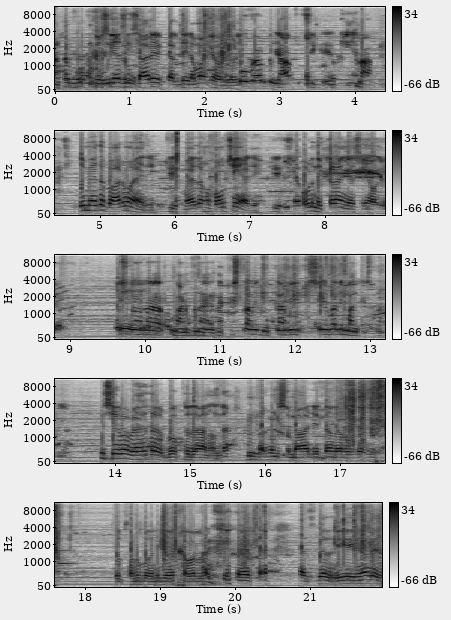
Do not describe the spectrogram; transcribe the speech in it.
ਮਤਲਬ ਤੁਸੀਂ ਅਸੀਂ ਸਾਰੇ ਕਰਦੇ ਰਵਾਂਗੇ ਹੌਲੀ ਹੌਲੀ। ਓਵਰਆਲ ਪੰਜਾਬ 'ਚ ਤੁਸੀਂ ਗਏ ਹੋ ਕੀ ਹਾਲਾਤ ਨੇ? ਜੀ ਮੈਂ ਤਾਂ ਬਾਹਰੋਂ ਆਇਆ ਜੀ। ਮੈਂ ਤਾਂ ਹੁਣ ਪਹੁੰਚੇ ਆ ਜੀ। ਹੁਣ ਨਿਕਲਾਂਗੇ ਅਸੀਂ ਹੌਲੀ ਹੌਲੀ। ਕਿਸ ਤਰ੍ਹਾਂ ਦਾ ਮਨ ਬਣਾਇਆ ਦਾ ਕਿਸ ਤਰ੍ਹਾਂ ਦੇ ਲੋਕਾਂ ਦੀ ਸੇਵਾ ਦੀ ਮੰਗ ਕਿਸ ਤਰ੍ਹਾਂ ਦੀ ਆ? ਇਹ ਸੇਵਾ ਵੈਸੇ ਤਾਂ ਗੁਪਤ ਦਾਨ ਹੁੰਦਾ ਪਰ ਹੁਣ ਸਮਾਜ ਇਦਾਂ ਦਾ ਹੋ ਗਿਆ ਵੀ ਤਾਂ ਤੁਹਾਨੂੰ ਪਤਾ ਨਹੀਂ ਕਿਵੇਂ ਖਬਰ ਲੱਗ ਗਈ। ਮੈਂ ਤਾਂ ਅੱਜ ਕੱਲ੍ਹ ਇਹ ਇਹਨਾਂ ਦੇ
